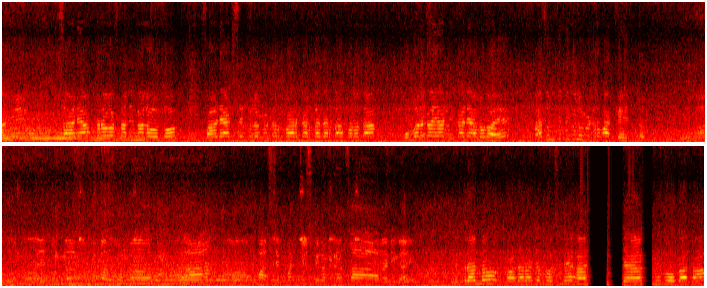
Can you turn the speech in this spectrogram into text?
आणि साडे अकरा वाजता निघालो होतो. साडे आठशे किलोमीटर पार करता करता आपण आता उमरगा या ठिकाणी आलेलो आहे. अजून किती किलोमीटर बाकी आहे इथं? पाचशे पंचवीस किलोमीटरचा रनिंग आहे. मित्रांनो दादाराजे भोसले आणि दोघं आता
